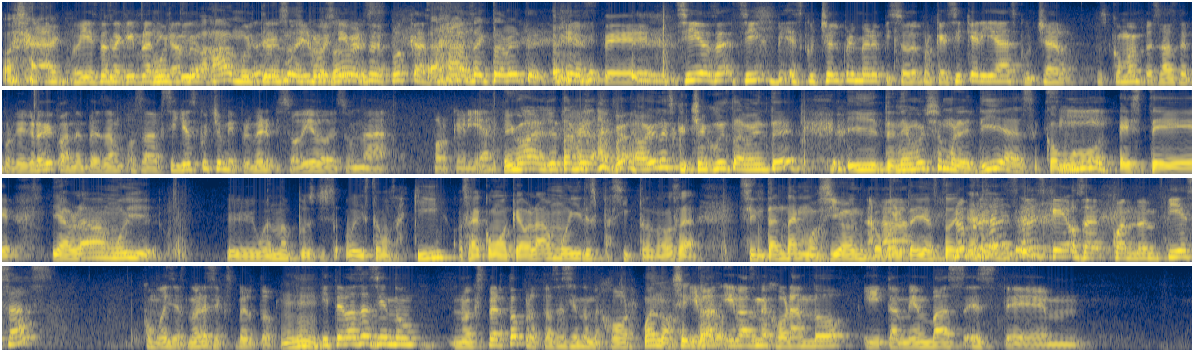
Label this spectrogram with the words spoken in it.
O sea, Oye, estás aquí platicando. multi- ajá, multiverso de El multiverso crossovers. de podcast. Ajá, exactamente. Este, sí, o sea, sí, escuché el primer episodio porque sí quería escuchar pues, cómo empezaste, porque creo que cuando empezamos, o sea, si yo escucho mi primer episodio es una porquería. Igual, yo también, hoy lo escuché justamente y tenía muchas muletillas, como, Sí. este, y hablaba muy, eh, bueno, pues hoy estamos aquí, o sea, como que hablaba muy despacito, ¿no? O sea, sin tanta emoción, como Ajá. ahorita ya estoy. No, pero ¿sabes, ¿sabes qué? O sea, cuando empiezas, como dices, no eres experto. Ujú. Y te vas haciendo, no experto, pero te vas haciendo mejor. Bueno, sí, y vas- claro. y vas mejorando y también vas, este,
